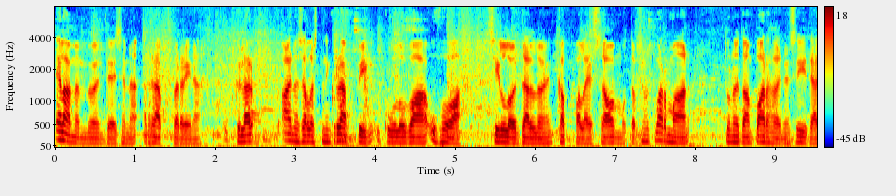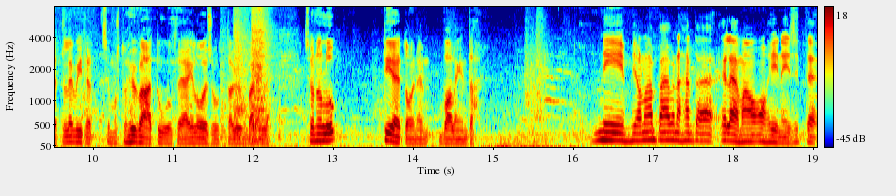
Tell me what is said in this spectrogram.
elämänmyönteisenä räppärinä. Kyllä aina sellaista niin räppiin kuuluvaa uhoa silloin tällöin kappaleissa on, mutta semmoista varmaan tunnetaan parhaiten siitä, että levität semmoista hyvää tuulta ja iloisuutta ympärille. Se on ollut tietoinen valinta. Niin, jonain päivänähän tämä elämä on ohi, niin sitten,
